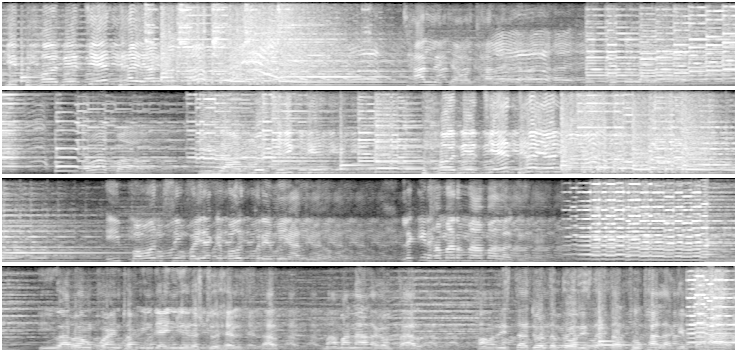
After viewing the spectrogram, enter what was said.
कि धरे जे धयन झाल लेके आओ झाल लेके आओ। कि राम जी के धरे जे धयन। ई पवन सिंह भैया के बहुत प्रेमी आदमी हम। लेकिन हमार मामा लगी है। You are wrong point of India injurious to health तार मामा ना लगम तार हम रिश्ता जोड़ दब तो रिश्ता तार फूफा लगे। तहार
